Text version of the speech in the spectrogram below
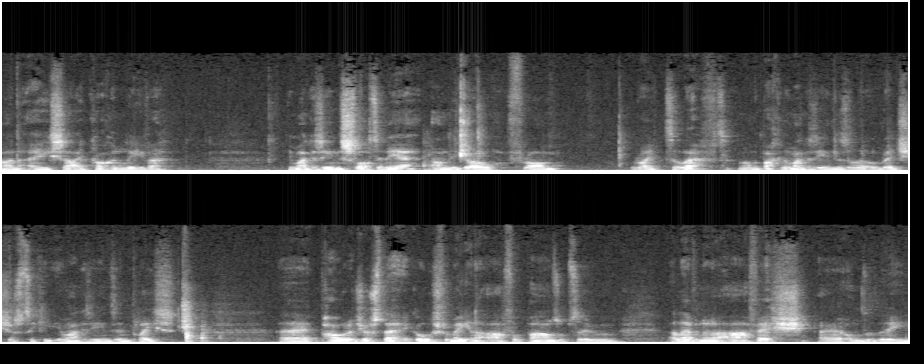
and a side cock and lever. The magazines slot in here and they go from right to left. And on the back of the magazine there's a little ridge just to keep your magazines in place. Uh, power adjuster, it goes from 8.5 foot pounds up to 11 and a half ish uh, under the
